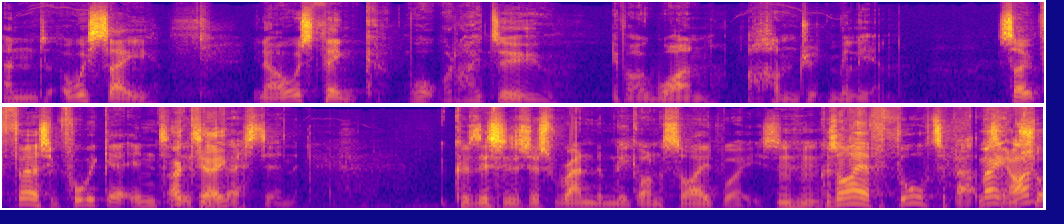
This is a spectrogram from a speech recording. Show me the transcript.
And I always say, you know, I always think, what would I do if I won a hundred million? So, first, before we get into this Okay. investing, because this has just randomly gone sideways, because I have thought about this. Mm-hmm. Mate, I'm sure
